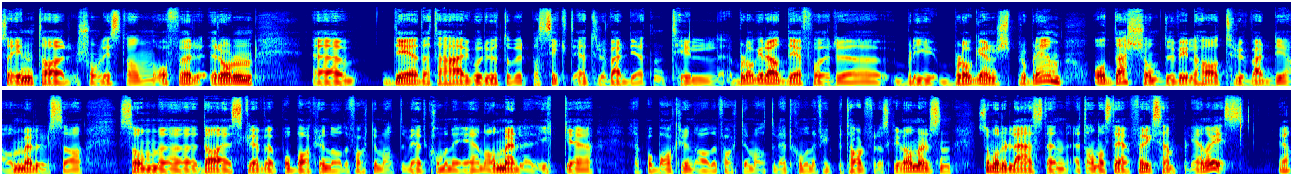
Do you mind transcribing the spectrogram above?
så inntar journalistene offerrollen. Uh, det dette her går utover på sikt, er troverdigheten til bloggere. Det får uh, bli bloggerens problem. Og dersom du vil ha troverdige anmeldelser som uh, da er skrevet på bakgrunn av det faktum at vedkommende er en anmelder, ikke uh, på bakgrunn av det faktum at vedkommende fikk betalt for å skrive anmeldelsen, så må du lese den et annet sted, f.eks. i en avis. Ja,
